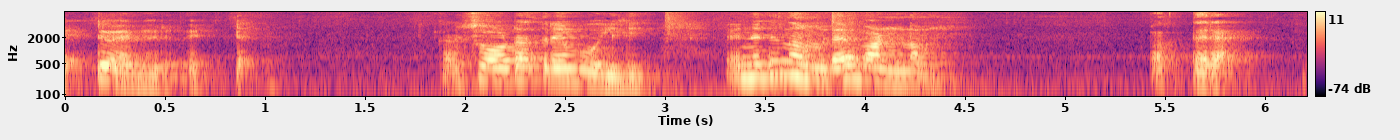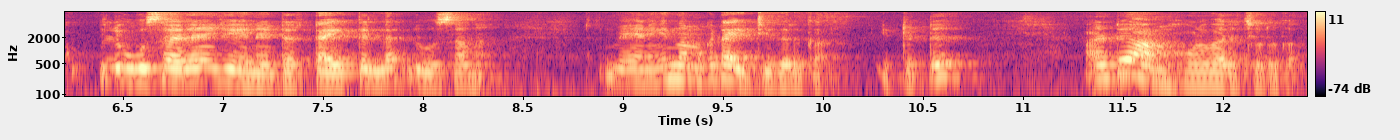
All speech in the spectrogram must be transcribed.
എട്ട് വേണ്ടി വരും. എട്ട്. കാരണം ഷോൾഡർ അത്രയും പോയില്ലേ. എന്നിട്ട് നമ്മുടെ വണ്ണം പത്തര. ലൂസായിട്ട് ഞാൻ ചെയ്യാനായിട്ട് ടൈറ്റ് അല്ല ലൂസാണ്. വേണമെങ്കിൽ നമുക്ക് ടൈറ്റ് ചെയ്തെടുക്കാം. ഇട്ടിട്ട് എന്നിട്ട് ആം ഹോൾ വരച്ചു കൊടുക്കാം.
